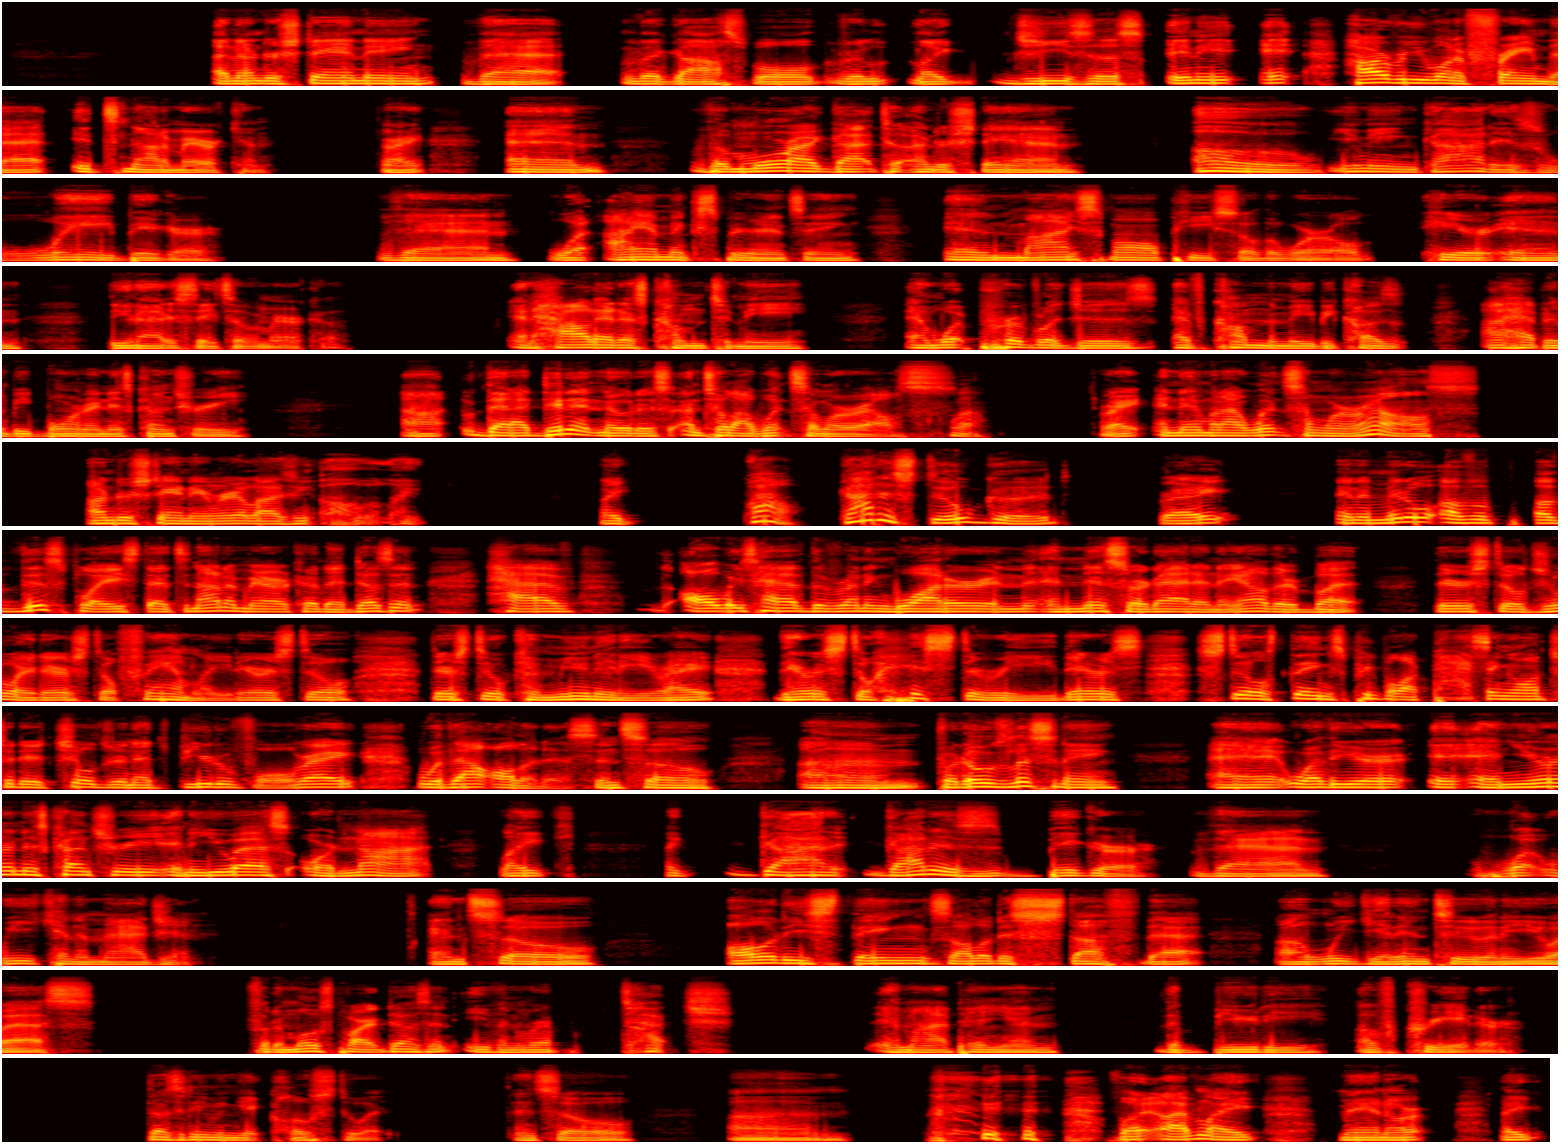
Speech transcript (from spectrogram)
an understanding that the gospel, like Jesus, any, however you want to frame that, it's not American, right? And the more I got to understand Oh, you mean God is way bigger than what I am experiencing in my small piece of the world here in the United States of America, and how that has come to me, and what privileges have come to me because I happen to be born in this country uh, that I didn't notice until I went somewhere else. Well, Right. And then when I went somewhere else, understanding, realizing, oh, like, like, wow, God is still good, right? In the middle of a, of this place that's not America, that doesn't have always have the running water and and this or that and the other, but there is still joy there is still family there is still there's still community right? There is still history there is still things people are passing on to their children that's beautiful right? Without all of this. And so um, for those listening and whether you're and you're in this country in the us or not like like God God is bigger than what we can imagine. And so all of these things, all of this stuff that uh, we get into in the US, for the most part, doesn't even rep- touch, in my opinion, the beauty of Creator. Doesn't even get close to it. And so, um, but I'm like, man, or like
